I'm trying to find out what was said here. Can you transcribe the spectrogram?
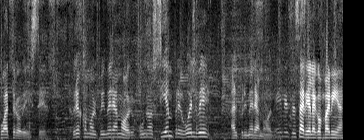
cuatro veces. Pero es como el primer amor. Uno siempre vuelve al primer amor. Es necesaria la compañía.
